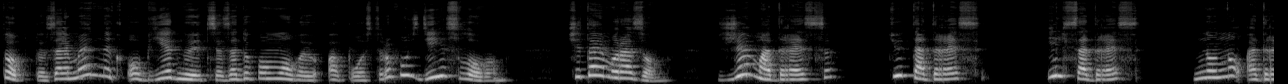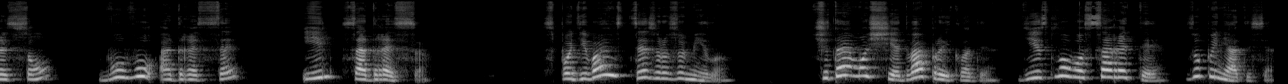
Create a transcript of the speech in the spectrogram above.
Тобто займенник об'єднується за допомогою апострофу з дієсловом. Читаємо разом. Je m'adresse, tu t'adresses, il s'adresse, nous nous adressons, vous vous adressez, il s'adresse. Сподіваюсь, це зрозуміло. Читаємо ще два приклади. Дієслово сарете зупинятися.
